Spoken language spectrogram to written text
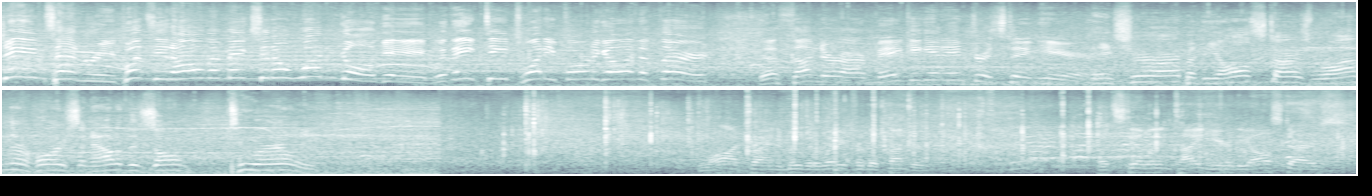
James Henry puts it home and makes it a one-goal game with 18:24 to go in the third. The Thunder are making it interesting here. They sure are, but the All-Stars were on their horse and out of the zone too early. Law trying to move it away for the Thunder. But still in tight here, the All-Stars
